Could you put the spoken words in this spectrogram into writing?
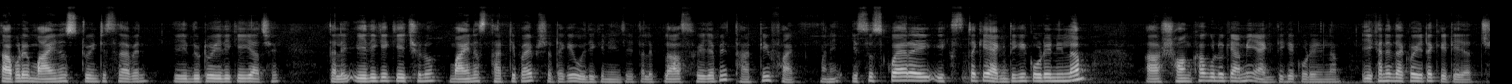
তারপরে মাইনাস টোয়েন্টি সেভেন এই দুটো এদিকেই আছে। তাহলে এদিকে কী ছিল? মাইনাস থার্টি ফাইভ সেটাকে ওইদিকে নিয়ে যাই। তাহলে প্লাস হয়ে যাবে থার্টি ফাইভ মানে এস স্কোয়ার এই এক্সটাকে একদিকে করে নিলাম আর সংখ্যাগুলোকে আমি একদিকে করে নিলাম। এখানে দেখো এটা কেটে যাচ্ছে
